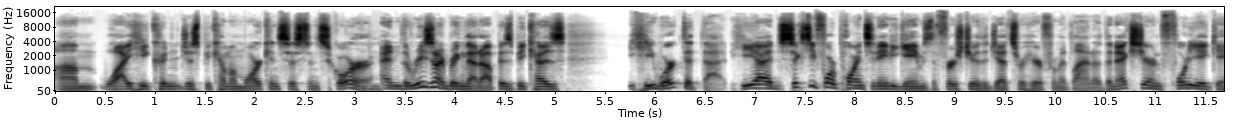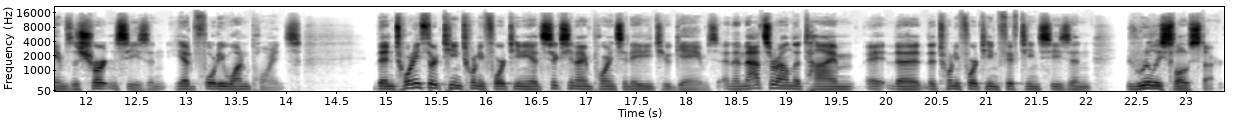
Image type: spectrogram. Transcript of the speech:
um, why he couldn't just become a more consistent scorer. And the reason I bring that up is because he worked at that. He had 64 points in 80 games the first year the Jets were here from Atlanta. The next year in 48 games, the shortened season, he had 41 points. Then 2013, 2014, he had 69 points in 82 games. And then that's around the time eh, the the 2014, 15 season, really slow start.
